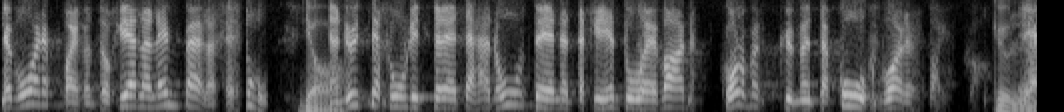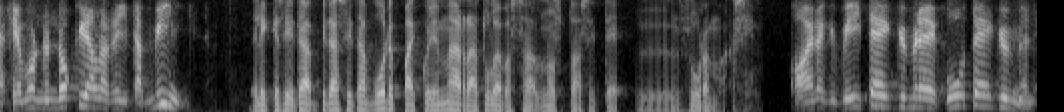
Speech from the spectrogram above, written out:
Ne vuodepaikat on siellä Lempäällä se tuu. Joo. Ja nyt ne suunnittelee tähän uuteen, että siihen tulee vain 36 vuodepaikkaa. Kyllä. Ja semmoinen Nokialla riitä minkä. Eli siitä pitäisi sitä vuodepaikkojen määrää tulevassa nostaa sitten suuremmaksi. Ainakin 50 60.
